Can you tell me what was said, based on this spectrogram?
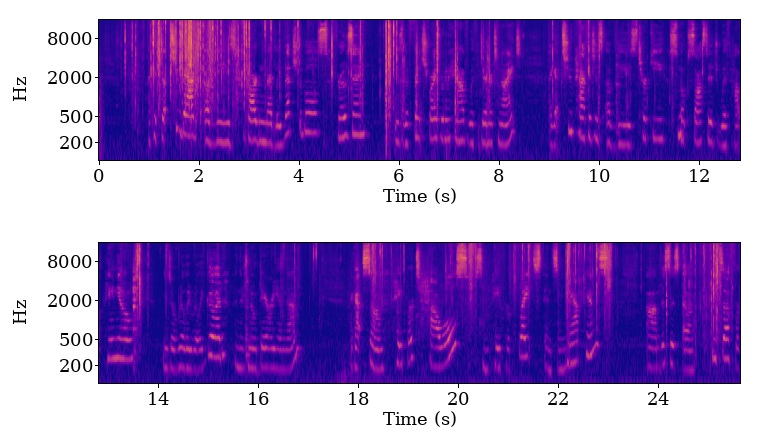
I picked up two bags of these garden medley vegetables, frozen. These are the french fries we're going to have with dinner tonight. I got two packages of these turkey smoked sausage with jalapeno. These are really, really good, and there's no dairy in them. I got some paper towels, some paper plates, and some napkins. Um, this is a pizza for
